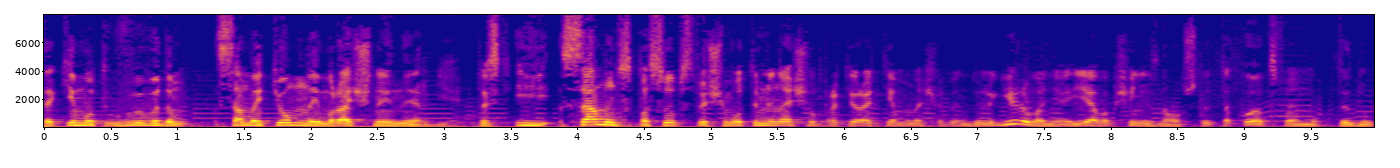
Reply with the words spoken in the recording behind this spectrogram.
таким вот выводом самой темной и мрачной энергии. То есть и самым способствующим, вот ты мне начал протирать тему насчет индулигирования, и я вообще не знал, что это такое к своему стыду.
